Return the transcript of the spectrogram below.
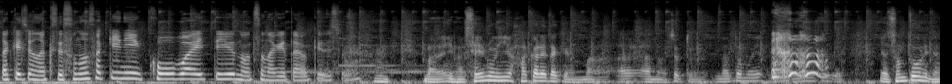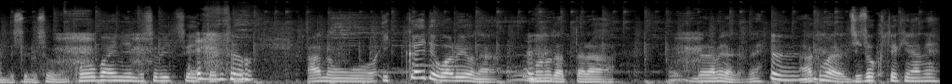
だけじゃなくてその先に購買っていうのをつなげたいわけでしょ？まあ今正論に測れたけどまあああのちょっと何とも言えない。いやその通りなんですよ。そう購買に結びついてそうあの1回で終わるようなものだったらダメだけどね、うん。あくまで持続的なね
